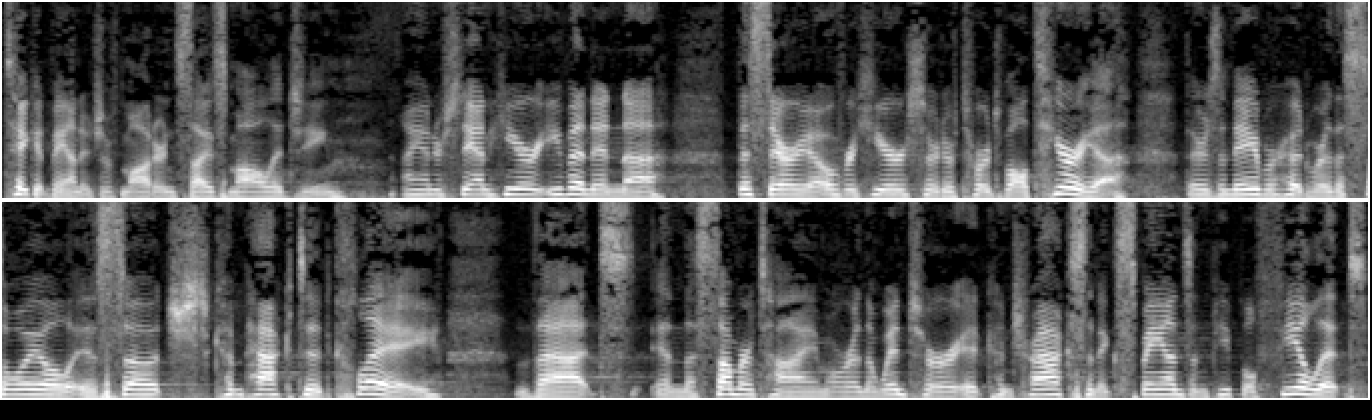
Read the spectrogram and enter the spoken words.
take advantage of modern seismology. I understand here, even in uh, this area over here, sort of towards Walteria, there's a neighborhood where the soil is such compacted clay that in the summertime or in the winter it contracts and expands and people feel it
